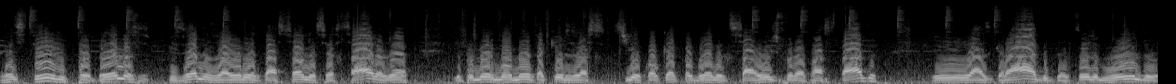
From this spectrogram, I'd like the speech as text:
a gente teve problemas, fizemos a orientação necessária, né? No primeiro momento, aqueles que tinham qualquer problema de saúde foram afastados e as grávidas, todo mundo,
